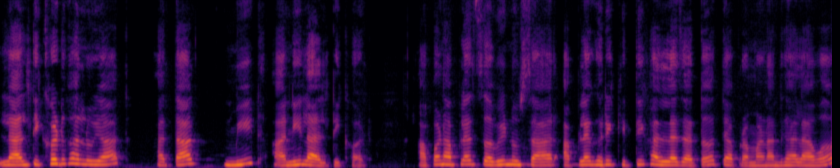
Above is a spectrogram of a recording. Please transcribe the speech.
लाल तिखट घालूयात. आता मीठ आणि लाल तिखट आपण आपल्या चवीनुसार आपल्या घरी किती खाल्लं जातं, त्या प्रमाणात घालावं.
